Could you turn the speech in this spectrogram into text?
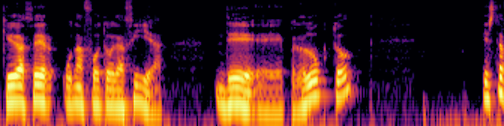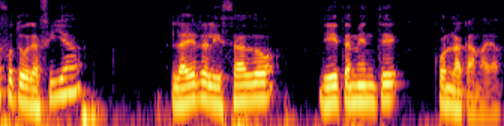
Quiero hacer una fotografía de eh, producto. Esta fotografía la he realizado directamente con la cámara.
